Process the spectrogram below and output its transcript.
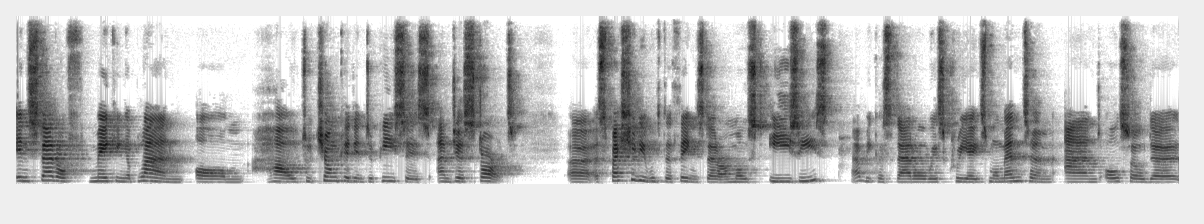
instead of making a plan on how to chunk it into pieces and just start, uh, especially with the things that are most easy, because that always creates momentum and also the,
